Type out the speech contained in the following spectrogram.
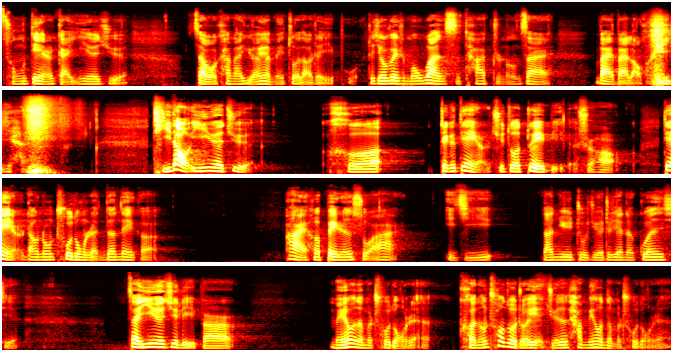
从电影改音乐剧，在我看来远远没做到这一步。这就是为什么 Once 他只能在外百老汇演。提到音乐剧和这个电影去做对比的时候，电影当中触动人的那个爱和被人所爱，以及男女主角之间的关系。在音乐剧里边没有那么触动人，可能创作者也觉得他没有那么触动人。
